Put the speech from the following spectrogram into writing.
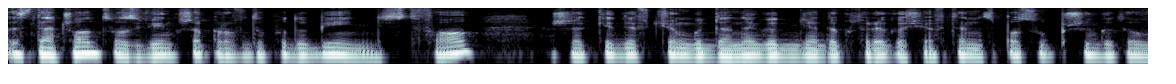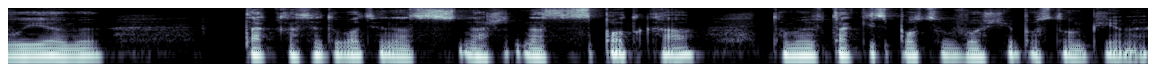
znacząco zwiększa prawdopodobieństwo, że kiedy w ciągu danego dnia, do którego się w ten sposób przygotowujemy, taka sytuacja nas, nas, nas spotka, to my w taki sposób właśnie postąpimy.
